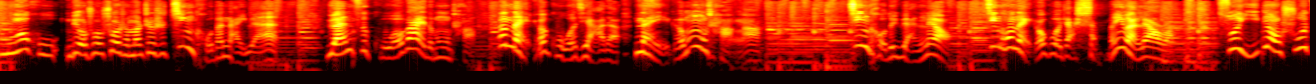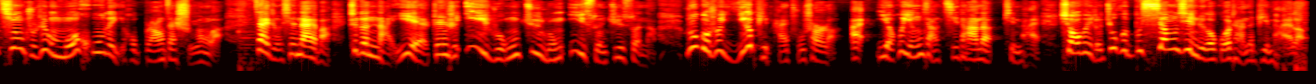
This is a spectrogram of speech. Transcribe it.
模糊，你比如说说什么这是进口的奶源，源自国外的牧场，那哪个国家的哪个牧场啊？进口的原料，进口哪个国家什么原料啊？所以一定要说清楚，这种模糊的以后不让再使用了。再者，现在吧，这个奶业真是一荣俱荣，一损俱损呢。如果说一个品牌出事儿了，哎，也会影响其他的品牌，消费者就会不相信这个国产的品牌了。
